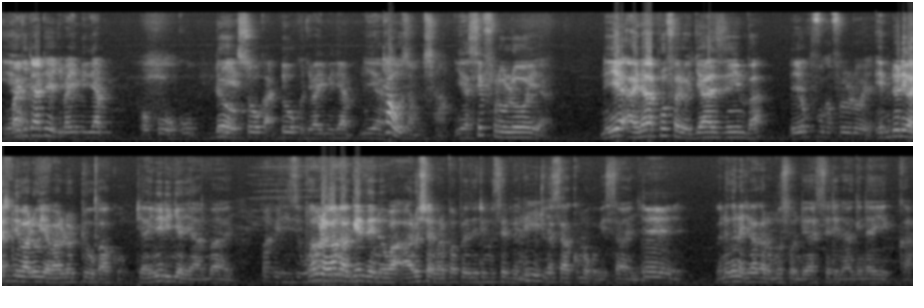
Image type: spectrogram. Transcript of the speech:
Yeah. bagita ate gye bayimirira esooka dooko gye bayimiriramu Yeah. tawoza musango ya si fulu lawyer. Naye alina profile gyazimba ey'okufuuka emidoni bati ne balawyer balala otutuukako ti alina erinnya lyamaanyi mabirizi twabulaba nga agenze no wa arusha nga lapa president museveni kutuusaakoma ku bisanja Banagana gyebagala omusondera sente nagenda yekka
